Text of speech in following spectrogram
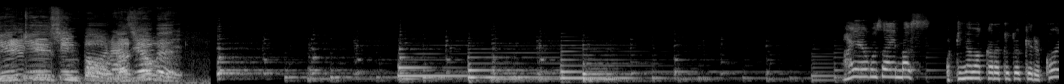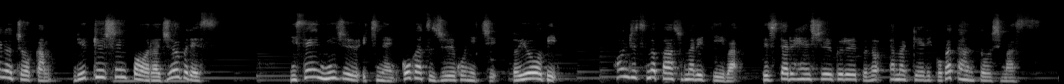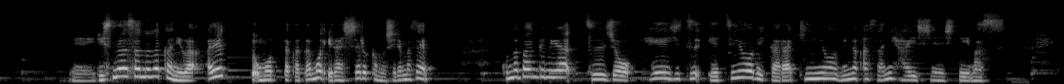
琉球新報ラジオ部。おはようございます。沖縄から届ける恋の長官琉球新報ラジオ部です。2021年5月15日土曜日。本日のパーソナリティはデジタル編集グループの玉木恵理子が担当します、えーリスナーさんの中にはあれ？と思った方もいらっしゃるかもしれません。この番組は通常平日月曜日から金曜日の朝に配信しています、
